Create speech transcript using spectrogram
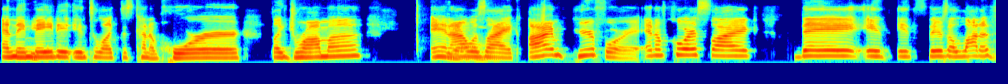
and they made it into like this kind of horror like drama. And yeah. I was like, I'm here for it. And of course, like they it it's there's a lot of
